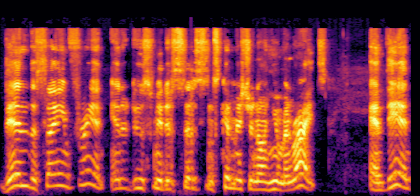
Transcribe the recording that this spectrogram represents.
then the same friend introduced me to the Citizens Commission on Human Rights. And then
